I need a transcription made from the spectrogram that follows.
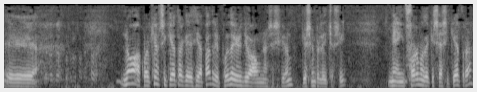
Eh, ¿Psiquiatras de las personas afectadas? no, a cualquier psiquiatra que decía, padre, ¿puedo ir yo a una sesión? Yo siempre le he dicho sí. Me informo de que sea psiquiatra,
